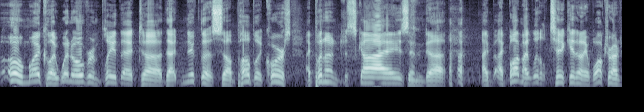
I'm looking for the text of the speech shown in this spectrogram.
"Oh, Michael, I went over and played that uh, that Nicklaus uh, public course. I put on a disguise and uh, I, I bought my little ticket and I walked around.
